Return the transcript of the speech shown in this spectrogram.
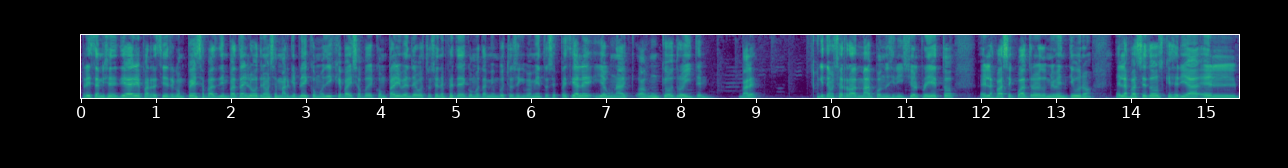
Realizar misiones tiempo para recibir recompensas, para empatar. Y luego tenemos el Marketplace, como dije, vais a poder comprar y vender vuestros NFT, como también vuestros equipamientos especiales y algún que otro ítem, ¿vale? Aquí tenemos el roadmap cuando se inició el proyecto en la fase 4 de 2021. En la fase 2, que sería el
